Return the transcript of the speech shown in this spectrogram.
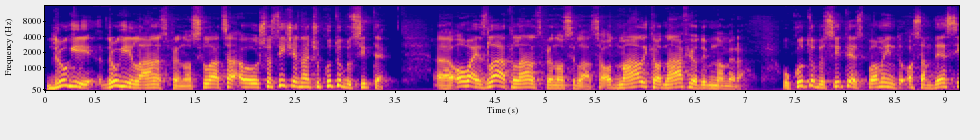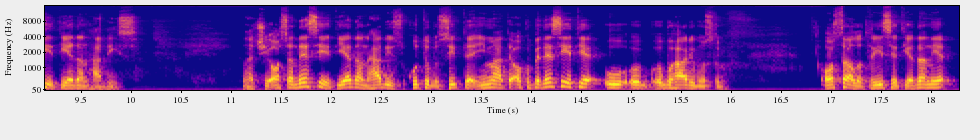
Drugi, drugi lanac prenosilaca, što se tiče, znači, u Kutubu Site, e, ovaj zlat lanac prenosilaca, od Malika, od Nafija, od Ibnomera, u Kutubu Site je spomenut 81 hadis. Znači, 81 hadis u Kutubu Site imate, oko 50 je u, u Buhari muslimu. Ostalo 31 je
